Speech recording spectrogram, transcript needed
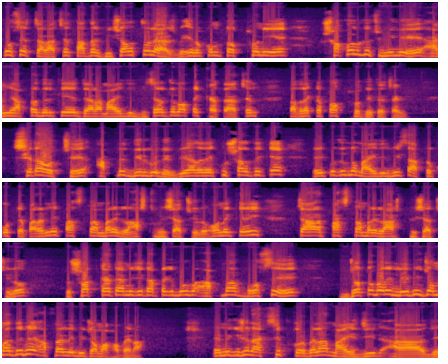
প্রসেস চালাচ্ছে, তাদের ভিসাও চলে আসবে। এরকম তথ্য নিয়ে সকল কিছু মিলিয়ে আমি আপনাদেরকে যারা মাইজির ভিসার জন্য অপেক্ষাতে আছেন, তাদের একটা তথ্য দিতে চাই। সেটা হচ্ছে আপনি দীর্ঘদিন, দুই হাজার একুশ সাল থেকে এই পর্যন্ত মাইজির ভিসা আপনি করতে পারেননি, পাঁচ নাম্বারে লাস্ট ভিসা ছিল। অনেকেরই চার, পাঁচ নাম্বারে লাস্ট ভিসা ছিল। তো শর্টকাটে আমি যেটা আপনাকে বলব, আপনার বসে যতবারই লেবি জমা দেবে, আপনার লেবি জমা হবে না। ইমিগ্রেশন অ্যাকসেপ্ট করবে না মাইজির যে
